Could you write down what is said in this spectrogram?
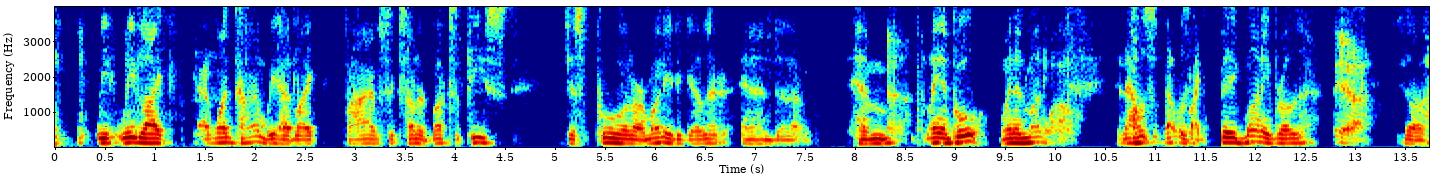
we we like at one time we had like five six hundred bucks a piece, just pooling our money together, and uh, him yeah. playing pool, winning money. Wow. And that was that was like big money, brother. Yeah. So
